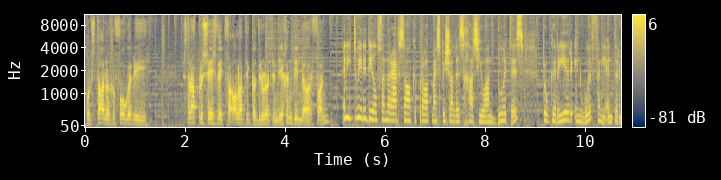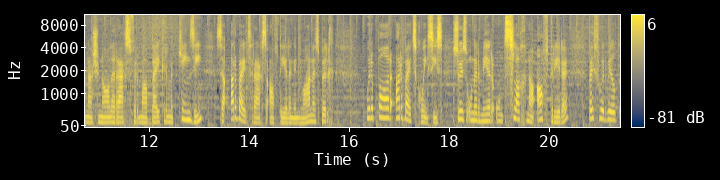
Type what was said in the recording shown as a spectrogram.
ontstaan in gevolge die strafproseswet vir al artikel 319 daarvan. In die tweede deel van regsaake praat my spesialis gas Johan Botus, prokureur en hoof van die internasionale regsfirma Baker McKenzie se arbeidsregsafdeling in Johannesburg oor 'n paar arbeidskwessies soos onder meer ontslag na aftrede. Byvoorbeeld,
